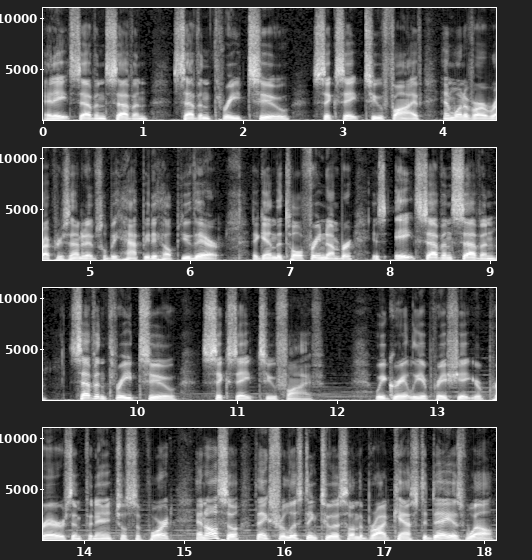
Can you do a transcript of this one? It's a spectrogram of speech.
at 877 732 6825, and one of our representatives will be happy to help you there. Again, the toll free number is 877 732 6825. We greatly appreciate your prayers and financial support. And also, thanks for listening to us on the broadcast today as well.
